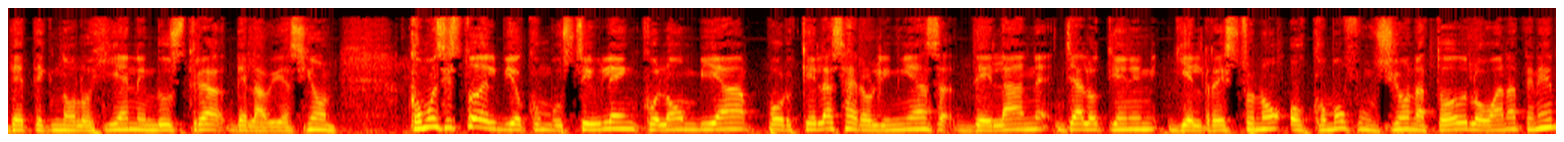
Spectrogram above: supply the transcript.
De tecnología en la industria de la aviación. ¿Cómo es esto del biocombustible en Colombia? ¿Por qué las aerolíneas de LAN ya lo tienen y el resto no? ¿O cómo funciona? ¿Todos lo van a tener?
